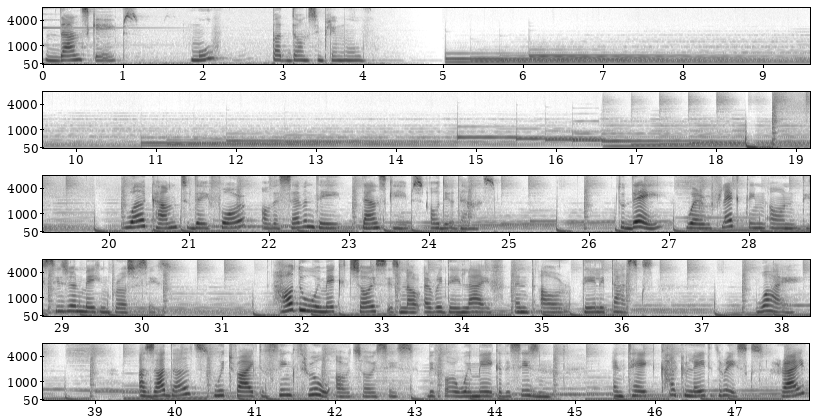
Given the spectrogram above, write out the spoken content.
Dancescapes. Move, but don't simply move. Welcome to day 4 of the 7 day Dancescapes audio dance. Today we're reflecting on decision making processes. How do we make choices in our everyday life and our daily tasks? Why? As adults, we try to think through our choices before we make a decision and take calculated risks, right?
